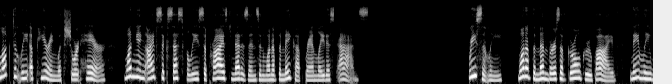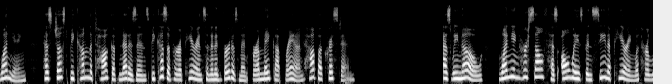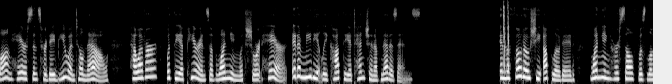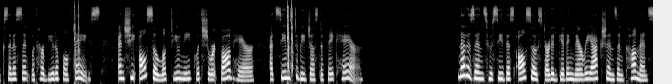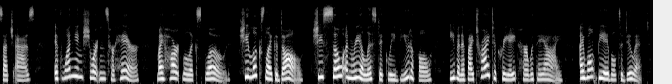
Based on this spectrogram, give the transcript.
Reluctantly appearing with short hair, Wonyoung Ive successfully surprised netizens in one of the makeup brand latest ads. Recently, one of the members of girl group IVE, namely Wonyoung, has just become the talk of netizens because of her appearance in an advertisement for a makeup brand Hapa Kristin. As we know, Wonyoung herself has always been seen appearing with her long hair since her debut until now, however, with the appearance of Wonyoung with short hair, it immediately caught the attention of netizens. In the photo she uploaded, Wonyoung herself was looks innocent with her beautiful face, and she also looked unique with short bob hair, it seems to be just a fake hair. Netizens who see this also started giving their reactions and comments such as, if Wonyoung shortens her hair, my heart will explode. She looks like a doll, she's so unrealistically beautiful, even if I try to create her with AI, I won't be able to do it.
